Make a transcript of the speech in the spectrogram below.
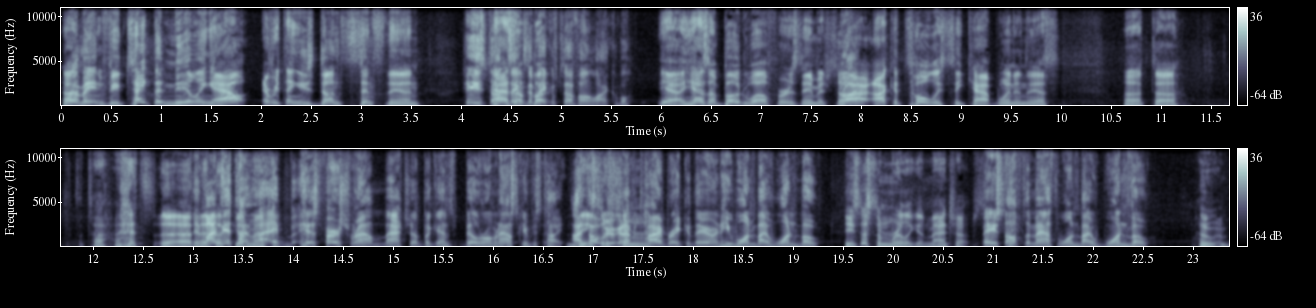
I, I mean, mean- if you take the kneeling out, everything he's done since then, He's done things that bu- make himself unlikable. yeah, he hasn't bode well for his image. So Right. I, I could totally see Cap winning this. But uh, it's, uh, it's, uh, It might be a tight. matchup. His first round matchup against Bill Romanowski was tight. I thought we were going to have a tiebreaker there, and he won by one vote. These are some really good matchups. Based off the math, won by one vote. Who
